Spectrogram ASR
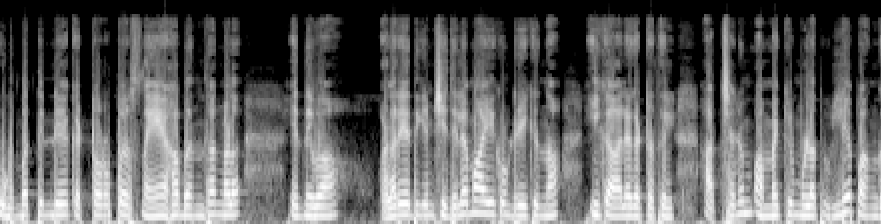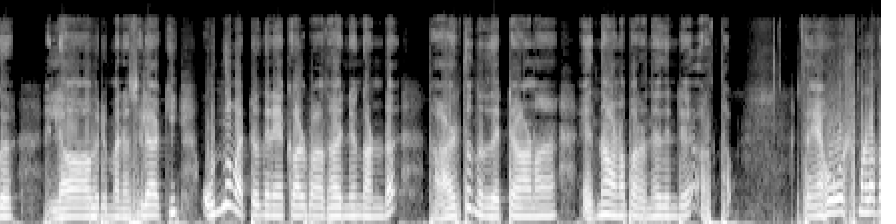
കുടുംബത്തിന്റെ കെട്ടുറപ്പ് സ്നേഹബന്ധങ്ങൾ എന്നിവ വളരെയധികം ശിഥിലമായി കൊണ്ടിരിക്കുന്ന ഈ കാലഘട്ടത്തിൽ അച്ഛനും അമ്മയ്ക്കുമുള്ള തുല്യ പങ്ക് എല്ലാവരും മനസ്സിലാക്കി ഒന്ന് മറ്റൊന്നിനേക്കാൾ പ്രാധാന്യം കണ്ട് താഴ്ത്തുന്നത് തെറ്റാണ് എന്നാണ് പറഞ്ഞതിന്റെ അർത്ഥം. സ്നേഹോഷ്മളത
